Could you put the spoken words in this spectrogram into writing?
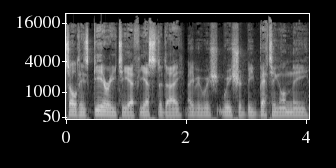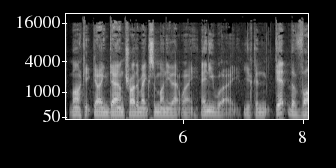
sold his gear ETF yesterday. Maybe we, sh- we should be betting on the market going down, try to make some money that way. Anyway, you can get the vibe.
